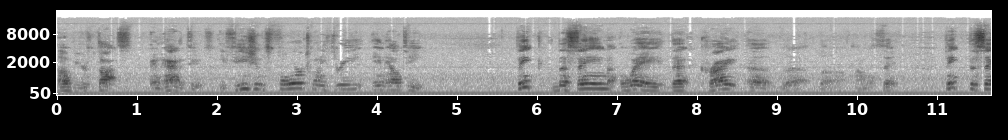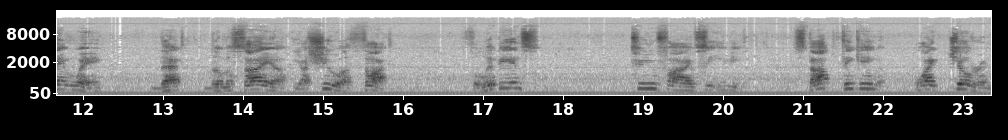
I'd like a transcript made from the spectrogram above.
of your thoughts and attitudes. Ephesians 4:23 NLT. Think the same way that Christ. Uh, uh, I'm gonna say. Think the same way that the Messiah Yeshua thought. Philippians 2:5 CEV. Stop thinking like children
